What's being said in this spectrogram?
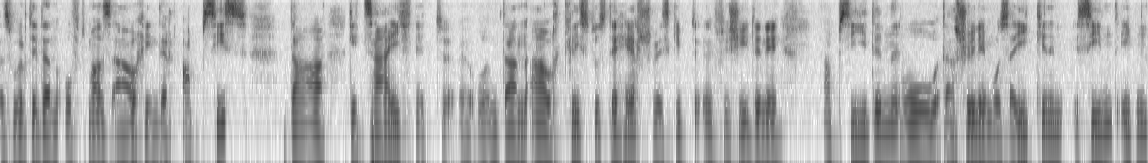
das wurde dann oftmals auch in der Apsis da gezeichnet und dann auch Christus der Herrscher. Es gibt äh, verschiedene Apsiden, wo da schöne Mosaiken sind, eben,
